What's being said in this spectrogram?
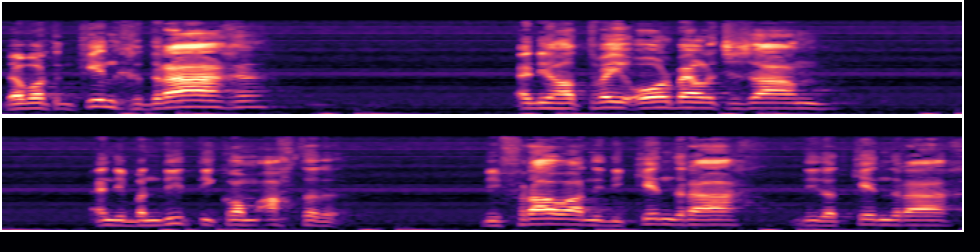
Daar wordt een kind gedragen. En die had twee oorbelletjes aan. En die bandiet die komt achter die vrouw aan die die kind draagt. Die dat kind draagt.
